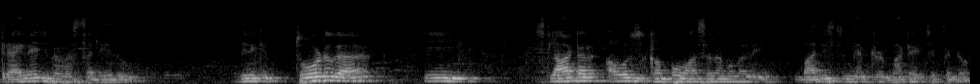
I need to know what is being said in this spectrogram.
డ్రైనేజ్ వ్యవస్థ లేదు. దీనికి తోడుగా ఈ స్లాటర్ హౌస్ కంప వాసన మమ్మల్ని బాధిస్తుంది అంటున్న మాట చెప్పిండు.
